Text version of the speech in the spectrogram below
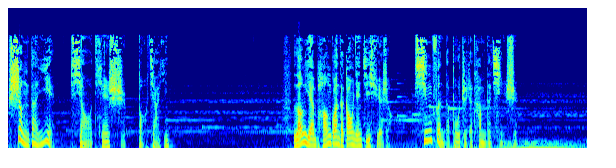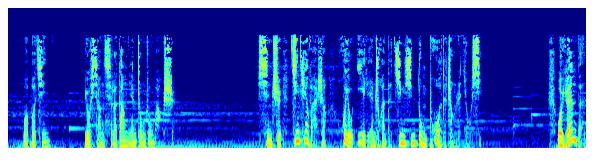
圣诞夜小天使报佳音。冷眼旁观的高年级学生兴奋的布置着他们的寝室，我不禁又想起了当年种种往事，心知今天晚上会有一连串的惊心动魄的整人游戏。我原本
